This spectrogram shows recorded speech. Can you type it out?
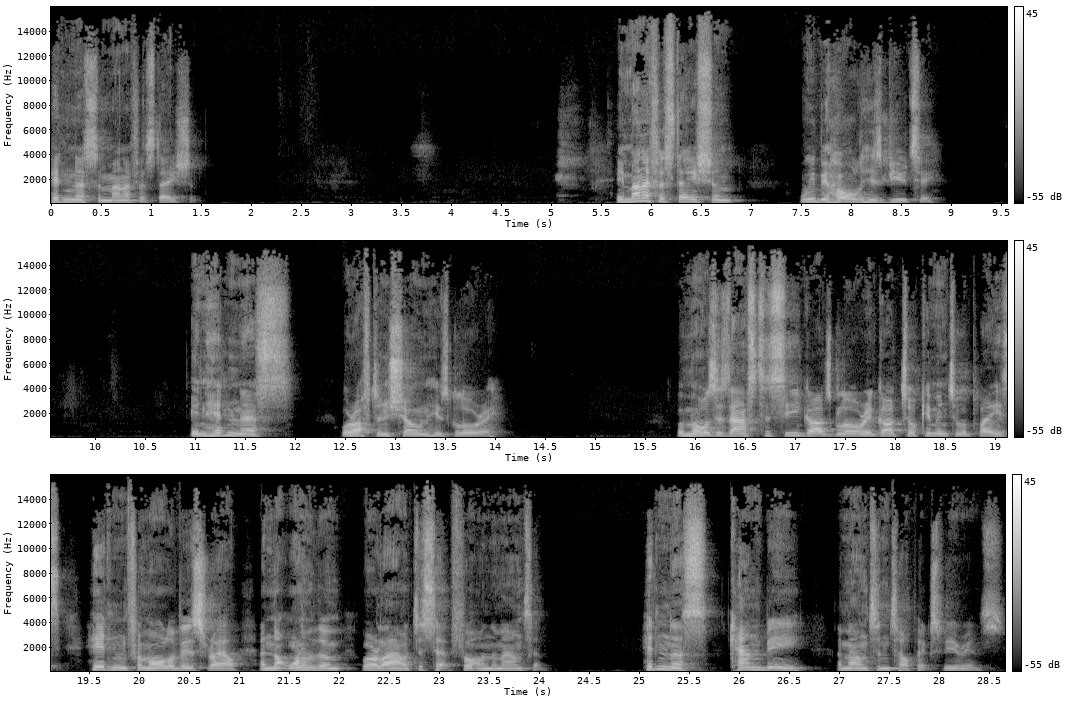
Hiddenness and manifestation. In manifestation, we behold his beauty. In hiddenness, we're often shown his glory. When Moses asked to see God's glory, God took him into a place hidden from all of Israel, and not one of them were allowed to set foot on the mountain. Hiddenness can be a mountaintop experience.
